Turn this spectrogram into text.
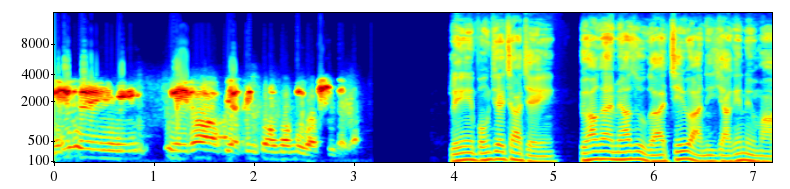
နေနေတော့ပြည့်စည်ဆုံးမှုတော့ရှိတယ်ဗျလေရင်ပုံကျဲချခြင်းရွာကန်အများစုကကျေးရွာနီးရာခင်းတွေမှာ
